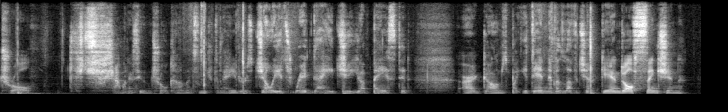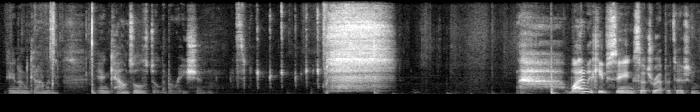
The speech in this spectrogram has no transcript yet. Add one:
Troll. I want to see them troll comments. Look at them haters. Joey, it's rigged. I hate you. You're a bastard. All right, golems, but your dad never loved you. Gandalf sanction. Ain't uncommon. And council's deliberation. Why do we keep seeing such repetition?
